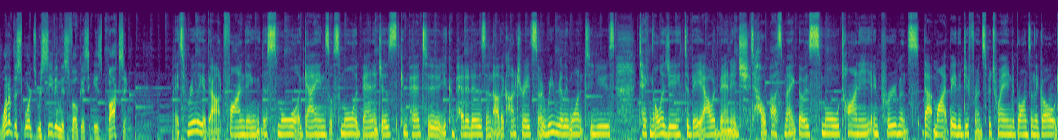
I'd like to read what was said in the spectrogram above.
One of the sports receiving this focus is boxing. It's really about finding the small gains or small advantages compared to your competitors and other countries. So we really want to use technology to be our advantage to help us make those small, tiny improvements that might be the difference between the bronze and the gold.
